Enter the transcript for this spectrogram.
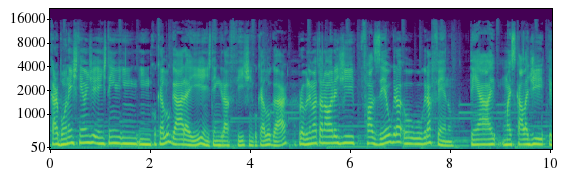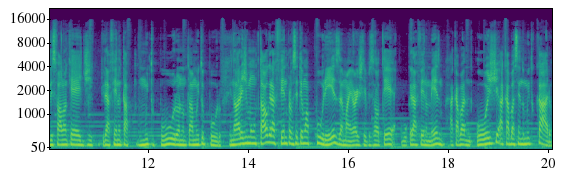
Carbono a gente tem onde a gente tem em, em, qualquer lugar aí, a gente tem grafite em qualquer lugar. O problema tá na hora de fazer o, gra, o, o grafeno tem a, uma escala de. que eles falam que é de grafeno tá muito puro ou não tá muito puro. E na hora de montar o grafeno, para você ter uma pureza maior, de pessoal ter o grafeno mesmo, acaba hoje acaba sendo muito caro.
